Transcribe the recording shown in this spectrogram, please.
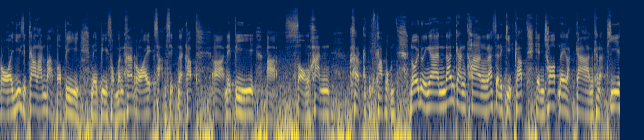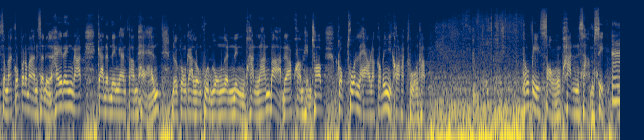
1,429 ล้านบาทต่อปี ในปี 2530 นะครับในปีอ่า2000 ครับผม โดยหน่วยงานด้านการคลังและเศรษฐกิจครับ เห็นชอบในหลักการขณะที่สำนักงบประมาณเสนอให้เร่งรัด การดำเนินงานตามแผน โดยโครงการลงทุนวงเงิน 1,000 ล้านบาท ได้รับความเห็นชอบครบถ้วนแล้ว แล้วก็ไม่มีข้อทักท้วงครับ ต้องปี 2030 อ่า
